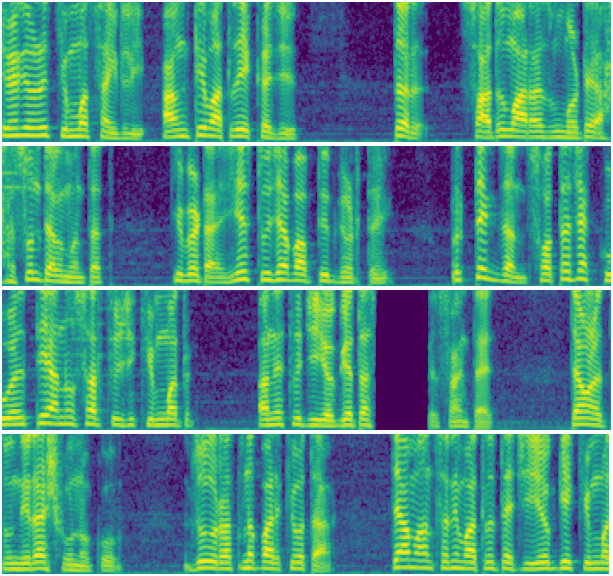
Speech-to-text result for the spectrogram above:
वेगवेगळी किंमत सांगितली. अंगठी मात्र एकच आहे. तर साधू महाराज मोठे हसून त्याला म्हणतात की बेटा हेच तुझ्या बाबतीत घडतं आहे प्रत्येकजण स्वतःच्या कुवतीनुसार तुझी किंमत आणि तुझी योग्यता सांगतायत. त्यामुळे तू निराश होऊ नको. जो रत्नपारखी होता त्या माणसाने मात्र त्याची योग्य किंमत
